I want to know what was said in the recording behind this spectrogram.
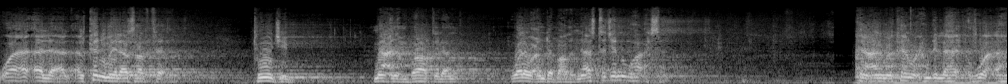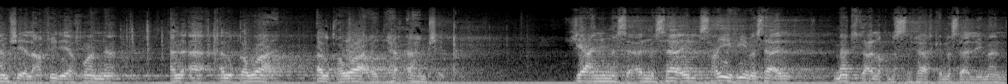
والكلمة إذا صارت توجب معنى باطلا ولو عند بعض الناس تجنبها أحسن. كان على المكان والحمد لله هو أهم شيء. العقيدة يا أخواننا ال- القواعد القواعد أهم شيء. يعني مسائل المسائل صحيح في مسائل ما تتعلق بالصفات كمسائل الإيمان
